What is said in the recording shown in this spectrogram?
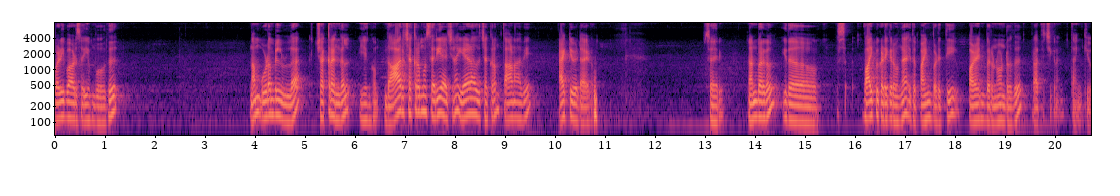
வழிபாடு செய்யும்போது நம் உடம்பில் உள்ள சக்கரங்கள் இயங்கும். இந்த ஆறு சக்கரமும் சரியாயிடுச்சுன்னா ஏழாவது சக்கரம் தானாகவே ஆக்டிவேட் ஆகிடும் சரி. நண்பர்கள் இதை வாய்ப்பு கிடைக்கிறவங்க இதை பயன்படுத்தி பயன்பெறணுன்றது பிரார்த்திச்சுக்கிறேன். தேங்க்யூ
